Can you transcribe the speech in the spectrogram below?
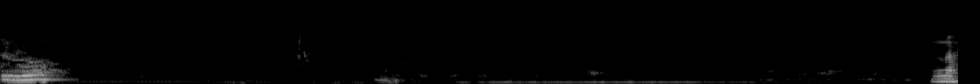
dulu nah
